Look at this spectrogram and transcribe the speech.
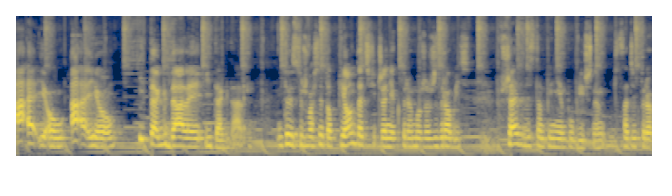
A, E, I, O, U. A, E, I, O, U. I tak dalej, i tak dalej. I to jest już właśnie to piąte ćwiczenie, które możesz zrobić przed wystąpieniem publicznym, w zasadzie, które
